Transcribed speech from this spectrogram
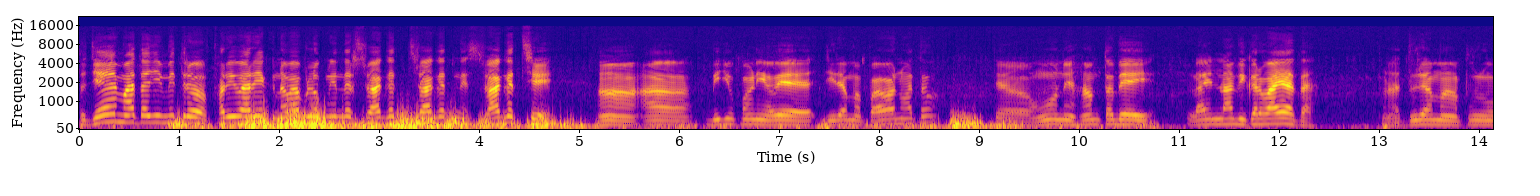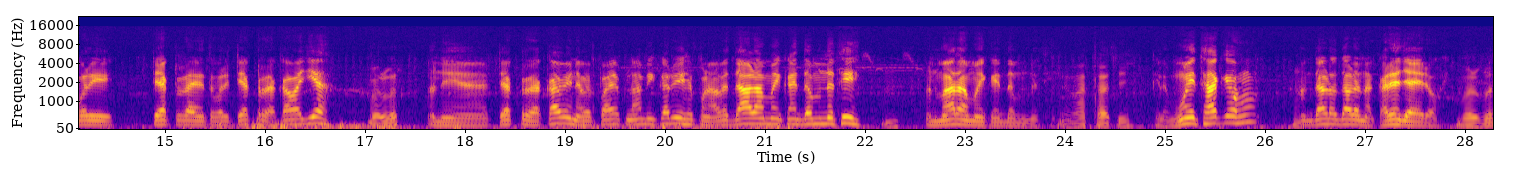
તો જય માતાજી મિત્રો ફરીવાર એક નવા બ્લોકની અંદર સ્વાગત સ્વાગત ને સ્વાગત છે. આ બીજું પાણી હવે જીરામાં પાવાનું હતું. તો હું ને હમ તો બે લાઈન લાંબી કરવા આવ્યા હતા. પણ અધૂરામાં પૂરું વળી ટ્રેક્ટર આવ્યું તો વળી ટ્રેક્ટર હકાવા ગયા. બરાબર. અને ટ્રેક્ટર હકાવીને હવે પાઇપ લાંબી કરવી છે પણ હવે દાડામાં કાંઈ દમ નથી. અને મારામાં કાંઈ દમ નથી. વાત સાચી. એટલે હું થાક્યો હું. અને દાડો ના ઘરે જ આવ્યો બરોબર.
